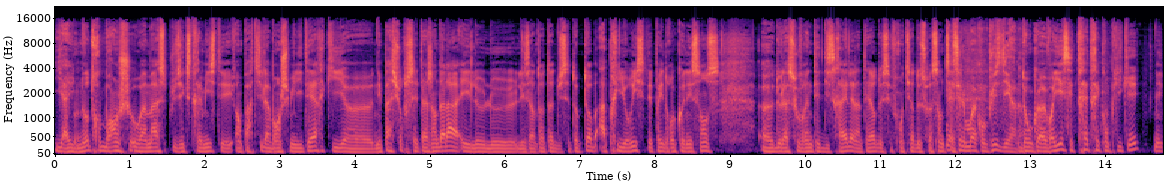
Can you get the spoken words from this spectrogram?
Il y a une autre branche au Hamas plus extrémiste et en partie la branche militaire qui euh, n'est pas sur cet agenda-là. Et le, le, les attentats du 7 octobre, a priori, c'était pas une reconnaissance euh, de la souveraineté d'Israël à l'intérieur de ses frontières de 67. C'est le moins qu'on puisse dire. Donc, euh, vous voyez, c'est très très compliqué. Mais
